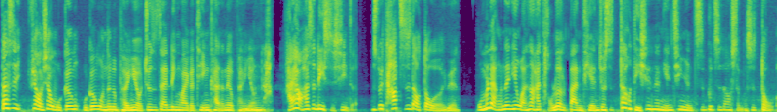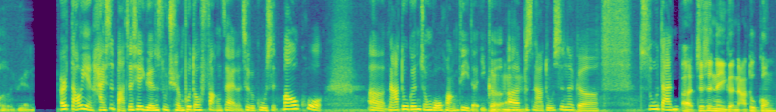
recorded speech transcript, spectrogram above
但是就好像我跟我跟我那个朋友，就是在另外一个厅看的那个朋友，嗯、还好他是历史系的。所以他知道窦娥冤，我们两个那天晚上还讨论了半天，就是到底现在年轻人知不知道什么是窦娥冤？而导演还是把这些元素全部都放在了这个故事，包括。呃，拿督跟中国皇帝的一个、嗯、呃，不是拿督，是那个苏丹。呃，就是那个拿督公，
